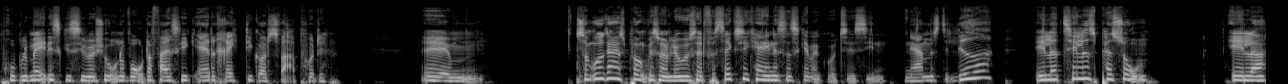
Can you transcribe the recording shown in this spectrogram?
problematiske situationer, hvor der faktisk ikke er et rigtig godt svar på det. Øhm, som udgangspunkt, hvis man bliver udsat for sexchikane, så skal man gå til sin nærmeste leder, eller tillidsperson, eller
